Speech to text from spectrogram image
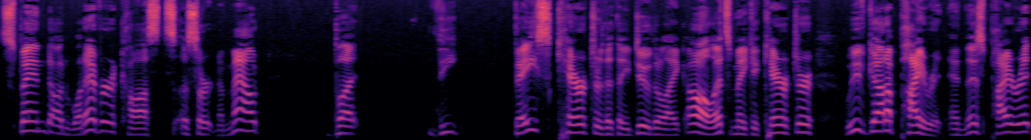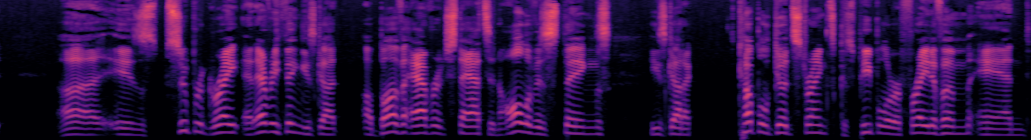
spend on whatever costs a certain amount. But the base character that they do, they're like, oh, let's make a character. We've got a pirate, and this pirate uh, is super great at everything. He's got above average stats in all of his things. He's got a couple good strengths because people are afraid of him, and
